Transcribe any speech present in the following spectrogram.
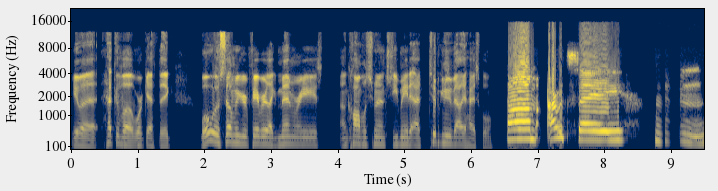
you have a heck of a work ethic. What were some of your favorite like memories, accomplishments you made at Tippecanoe Valley High School? Um, I would say, hmm,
